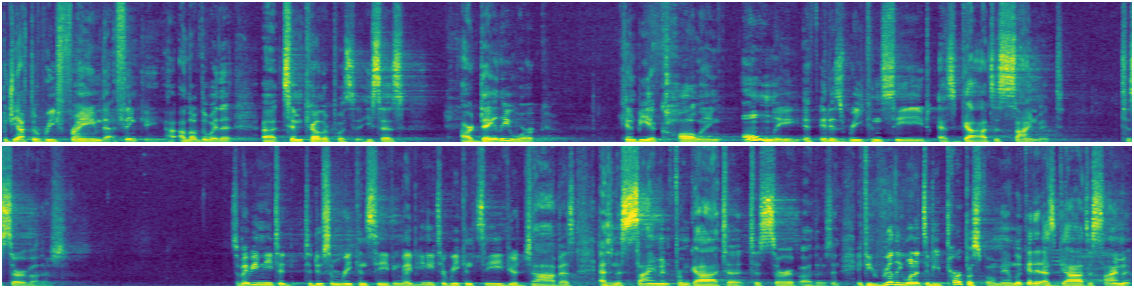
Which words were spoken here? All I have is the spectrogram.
But you have to reframe that thinking. I, love the way that uh, Tim Keller puts it. He says, Our daily work can be a calling only if it is reconceived as God's assignment to serve others. So maybe you need to, to do some reconceiving. Maybe you need to reconceive your job as, as an assignment from God to, to serve others. And if you really want it to be purposeful, man, look at it as God's assignment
